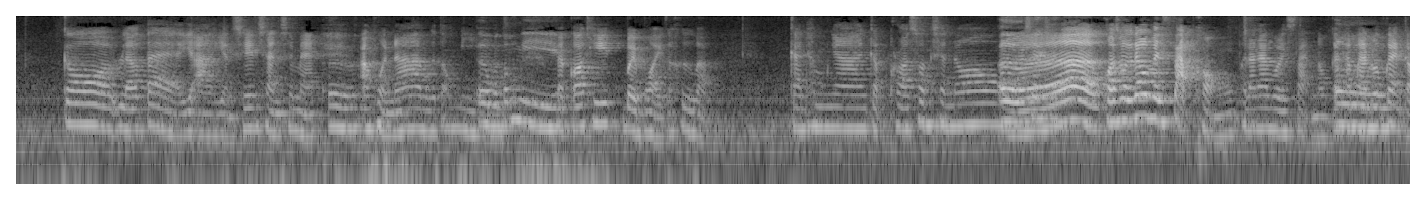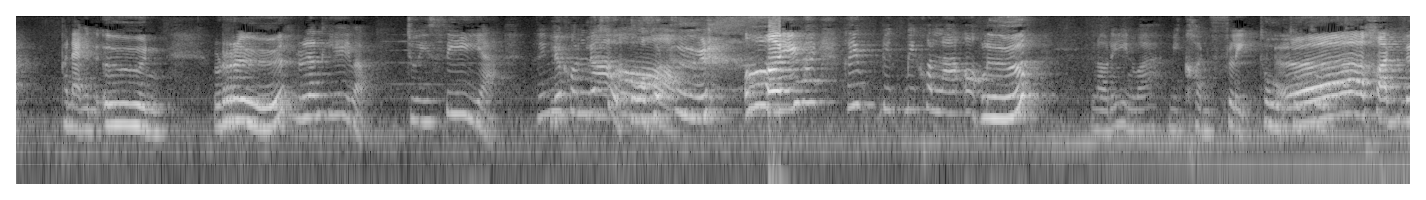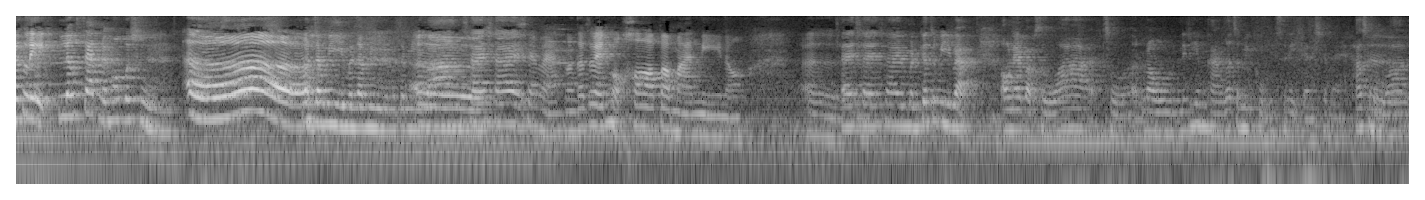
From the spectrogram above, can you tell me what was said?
ก็แล้วแต่อย่าอย่างเช่นฉันใช่ไหมเอออะหัวหน้ามันก็ต้องมี เออมันต้องมี แล้วก็ที่บ่อยๆก็คือแบบ การทำงานกับ cross functional เออใช่ใช่ เออ cross functional เป็นศัพท์ของพนักงานบริษัทเนาะการเออทำงานร่วมกันกับแผนกอื่นๆ หรือเรื่องที่แบบ juicy อะเฮ้ยมีเรื่องคนเรื่องลาส่วนอตัวอกคนอื่นเอ้ยเฮ้ยเฮ้ยมีมี คนลาออกหรือ เราได้ยินว่ามี conflict ถูกเอถูกถูกอเรื่อง conflict เรื่องแซบในห้องประชุม เออ มันจะมีมันจะมีมันจะมีบ้างเออ ใช่ใช่ ใช่ไหมมันก็จะเป็นหัวข้อประมาณนี้เนาะเออ ใช่ใช่ใช่มันก็จะมีแบบเอาแนวแบบสมมติว่าสมมติว่าเราในที่ทำงานก็จะมีกลุ่มที่สนิทกันใช่ไหมถ้าสมมติว่า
